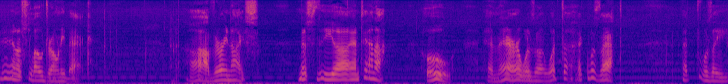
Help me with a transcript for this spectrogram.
And a slow dronie back. Ah, very nice. Missed the uh, antenna. Oh, and there was a, what the heck was that? That was a,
